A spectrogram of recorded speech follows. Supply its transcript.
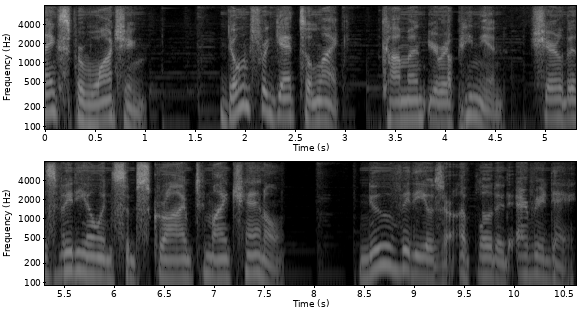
Thanks for watching. Don't forget to like, comment your opinion, share this video and subscribe to my channel. New videos are uploaded every day.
